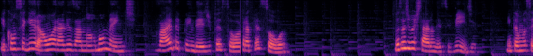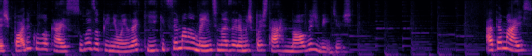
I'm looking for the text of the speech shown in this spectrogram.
e conseguirão oralizar normalmente. Vai depender de pessoa para pessoa. Vocês gostaram desse vídeo? Então vocês podem colocar as suas opiniões aqui que semanalmente nós iremos postar novos vídeos. Até mais!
